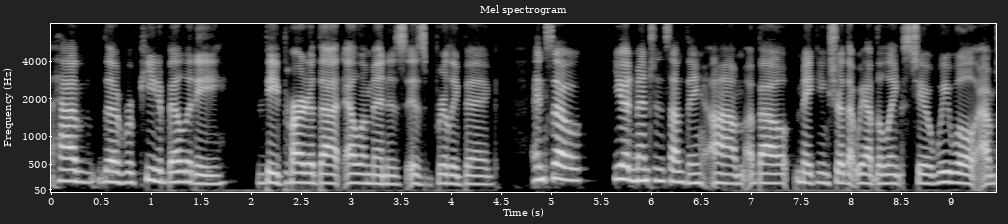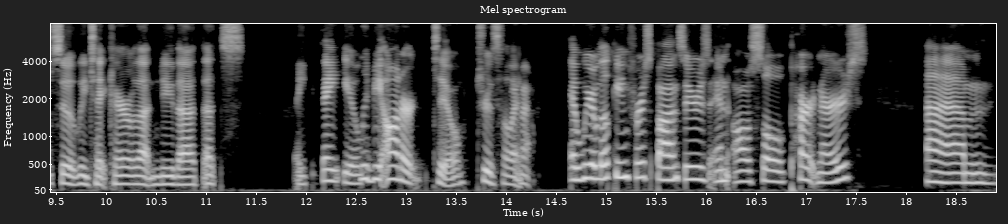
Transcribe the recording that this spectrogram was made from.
have the repeatability be mm-hmm. part of that element is is really big. And so you had mentioned something um, about making sure that we have the links to. We will absolutely take care of that and do that. That's thank you. We'd be honored to, truthfully. And we're looking for sponsors and also partners. Um,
